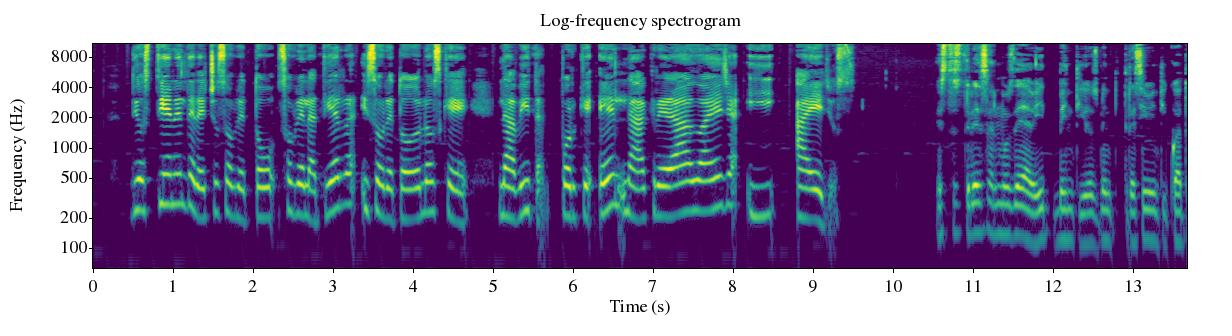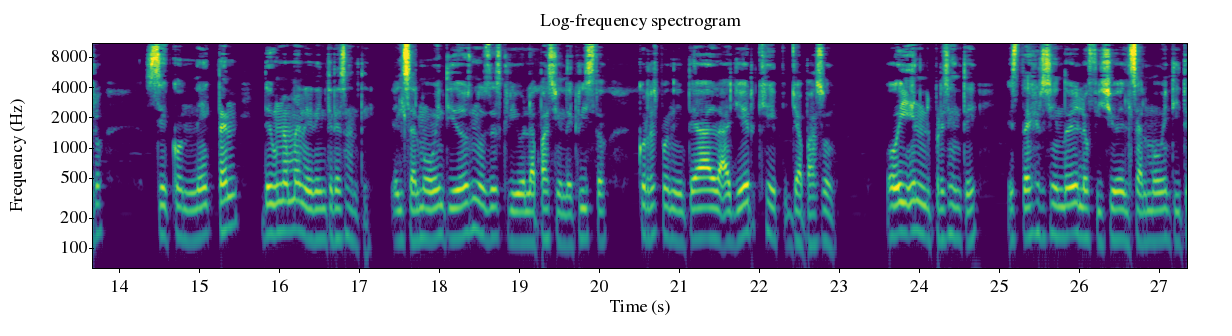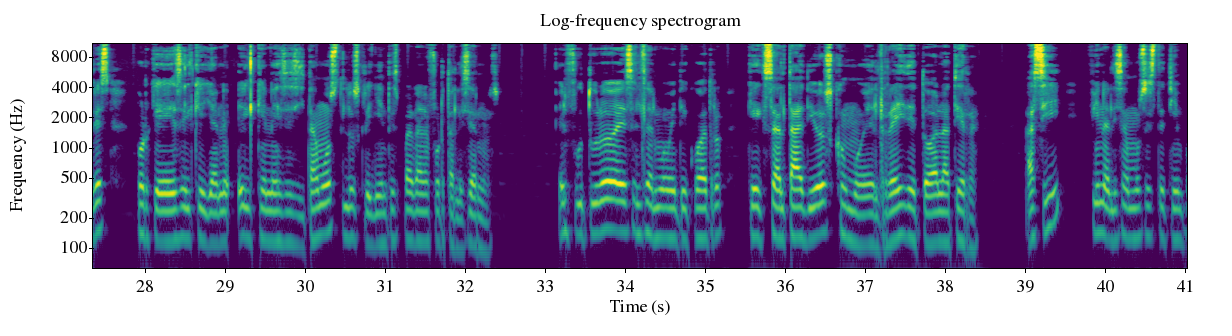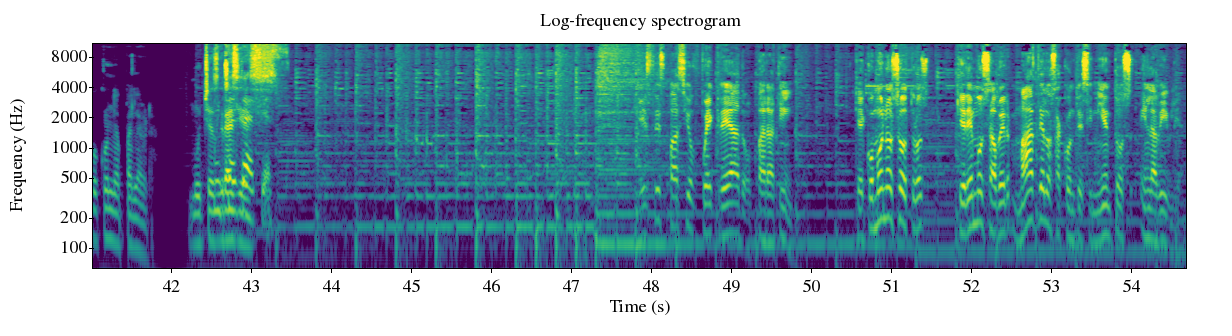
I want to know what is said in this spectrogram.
Dios tiene el derecho sobre, todo, sobre la tierra y sobre todos los que la habitan, porque Él la ha creado a ella y a ellos. Estos tres salmos de David, 22, 23 y 24, se conectan de una manera interesante. El Salmo 22 nos describe la pasión de Cristo, correspondiente al ayer que ya pasó. Hoy en el presente está ejerciendo el oficio del Salmo 23 porque es el que, ya, el que necesitamos los creyentes para fortalecernos. El futuro es el Salmo 24 que exalta a Dios como el Rey de toda la tierra. Así finalizamos este tiempo con la palabra. Muchas, Muchas gracias. gracias. Este espacio fue creado para ti, que como nosotros queremos saber más de los acontecimientos en la Biblia.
